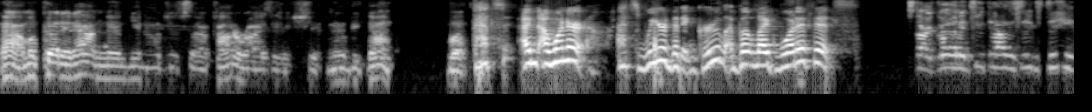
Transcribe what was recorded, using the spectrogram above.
No, I'm gonna cut it out and then you know just uh, cauterize it and shit, and it'll be done. But that's I, I wonder. That's weird that it grew. But like, what if it's start going in 2016?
